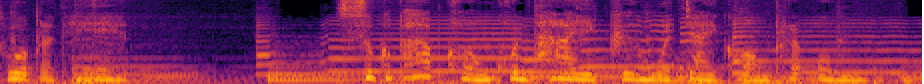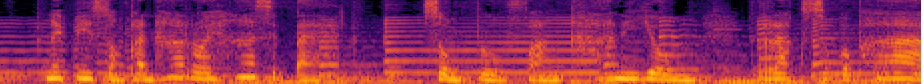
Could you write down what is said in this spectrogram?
ทั่วประเทศ สุขภาพของคนไทยคือหัวใจของพระองค์ ในปี 2558 ทรงปลูกฝังค่านิยม รักสุขภาพ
